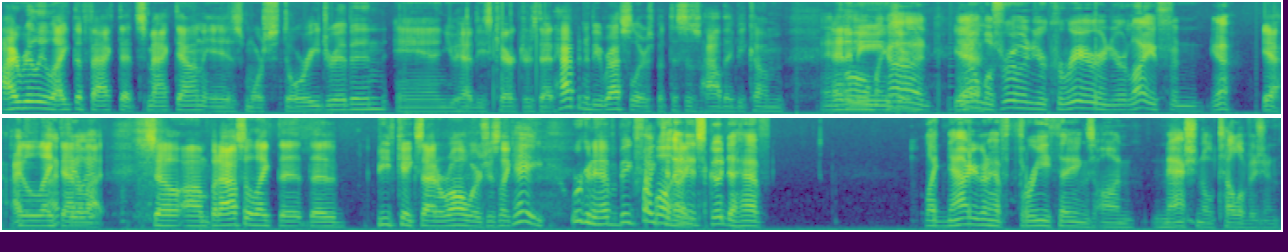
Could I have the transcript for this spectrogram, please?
I really like the fact that SmackDown is more story driven, and you have these characters that happen to be wrestlers, but this is how they become. And Enemies oh my or- God, they yeah. almost ruined your career and your life, and yeah. Yeah, I like I that a feel it. lot. So, um, but I also like the the beefcake side of Raw, where it's just like, hey, we're gonna have a big fight Well, tonight. and it's good to have. Like now, you're gonna have three things on national television,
